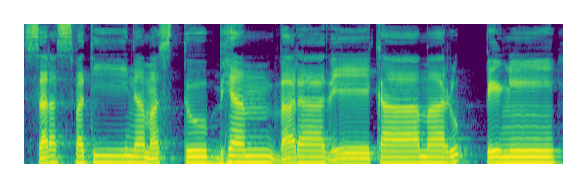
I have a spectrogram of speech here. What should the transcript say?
सरस्वती नमस्तुभ्यं वरदे कामरूपिणी। कामरुक्णी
